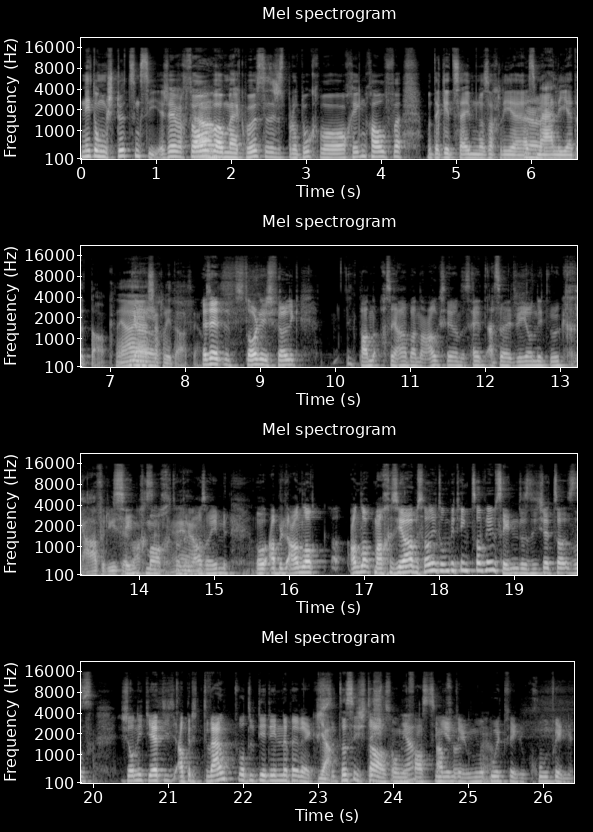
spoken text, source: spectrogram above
nicht unterstützend gewesen. Es ist einfach so, ja. weil man gewusst das ist ein Produkt, das auch Kinder kaufen und dann gibt es eben noch so ein bisschen äh, ja. Märchen jeden Tag. Ja, ja. ist ein bisschen das, ja. Also, die Story ist völlig also, ja, banal gesehen und es hat, also, hat auch nicht wirklich ja, für uns Sinn gemacht oder was auch immer. Oh, aber Unlock, Unlock machen sie ja aber so nicht unbedingt so viel Sinn. Das ist jetzt also, ist auch nicht jede, aber die Welt, wo du dich drinnen bewegst, ja. das ist das, das was mich ja, fasziniert finde und ja. gut finde und cool finde.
